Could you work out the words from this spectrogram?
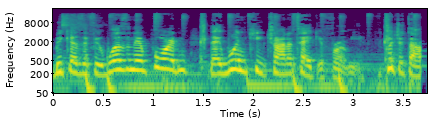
Because if it wasn't important, they wouldn't keep trying to take it from you. Put your thoughts.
